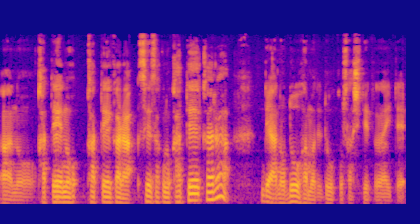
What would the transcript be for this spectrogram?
あの、家庭の、家庭から、制作の過程から、で、あの、ドーハまで同行させていただいて、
